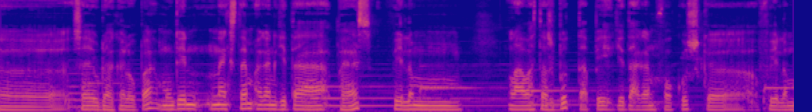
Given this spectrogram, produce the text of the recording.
Uh, saya udah agak lupa. Mungkin next time akan kita bahas film lawas tersebut, tapi kita akan fokus ke film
